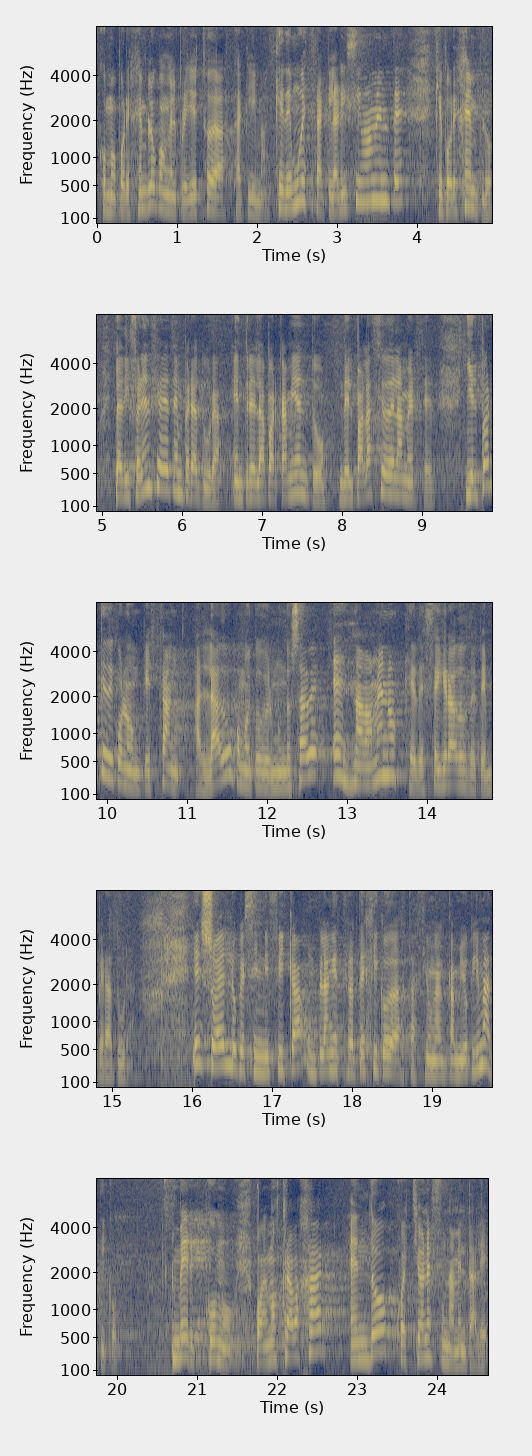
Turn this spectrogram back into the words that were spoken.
como por ejemplo con el proyecto de Adapta Clima, que demuestra clarísimamente que, por ejemplo, la diferencia de temperatura entre el aparcamiento del Palacio de la Merced y el Parque de Colón, que están al lado, como todo el mundo sabe, es nada menos que de 6 grados de temperatura. Eso es lo que significa un plan estratégico de adaptación al cambio climático ver cómo podemos trabajar en dos cuestiones fundamentales.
